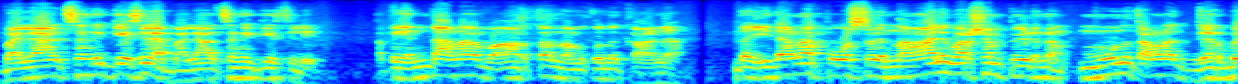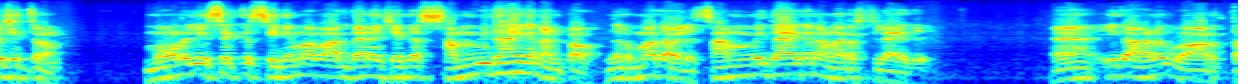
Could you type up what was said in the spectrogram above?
ബലാത്സംഗ കേസിലാ ബലാത്സംഗ കേസിൽ അപ്പൊ എന്താണ് ആ വാർത്ത? നമുക്കൊന്ന് കാണുക. ഇതാണ് ആ പോസ്റ്റർ. നാല് വർഷം പീഡനം മൂന്ന് തവണ ഗർഭചിത്രം. മോണലിസയ്ക്ക് സിനിമ വാഗ്ദാനം ചെയ്ത സംവിധായകനാണ് കേട്ടോ നിർമ്മാതാവല്ല? സംവിധായകനാണ് അറസ്റ്റിലായത്. ഇതാണ് വാർത്ത.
